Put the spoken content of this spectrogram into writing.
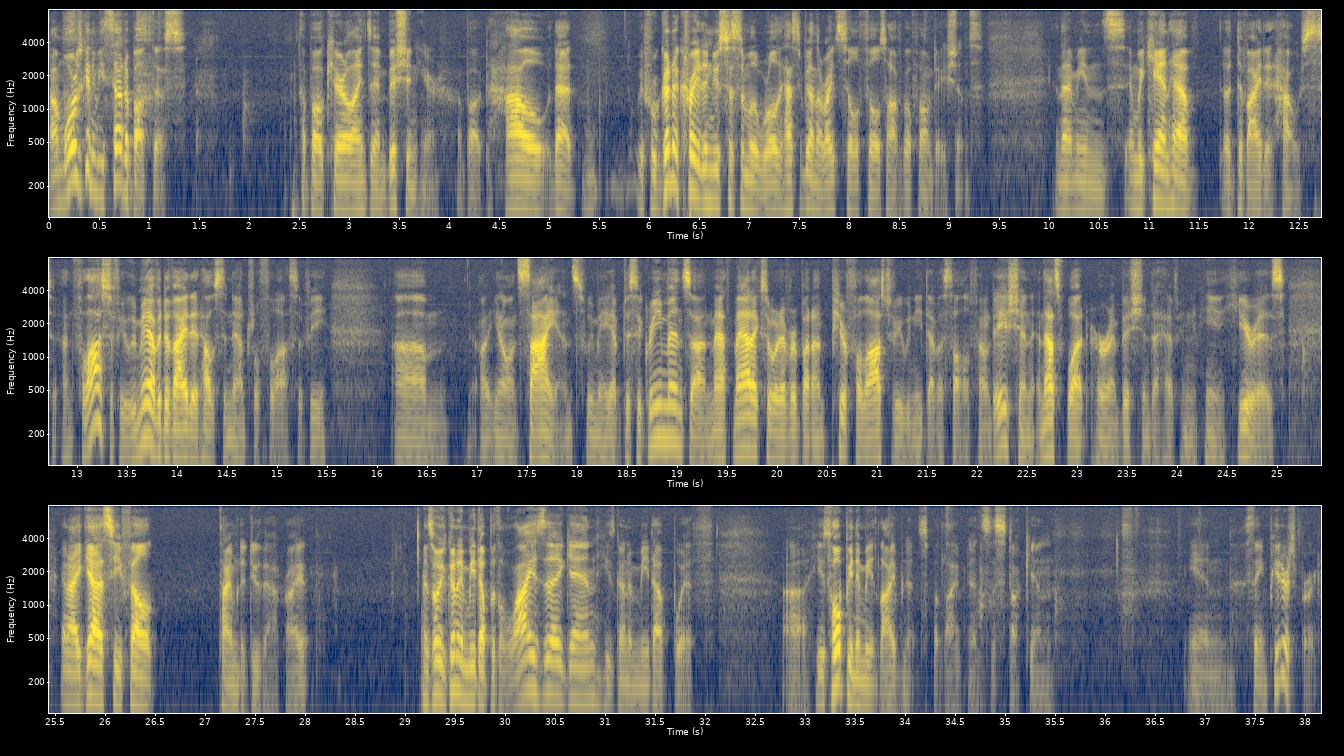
Now, more is going to be said about this about Caroline's ambition here, about how that if we're going to create a new system of the world, it has to be on the right philosophical foundations. And that means, and we can't have a divided house on philosophy. We may have a divided house in natural philosophy, um, uh, you know, on science. We may have disagreements on mathematics or whatever, but on pure philosophy, we need to have a solid foundation. And that's what her ambition to have him here is. And I guess he felt time to do that, right? And so he's going to meet up with Eliza again. He's going to meet up with uh, he's hoping to meet Leibniz, but Leibniz is stuck in in St. Petersburg.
